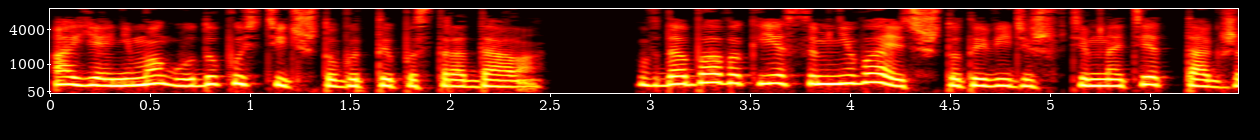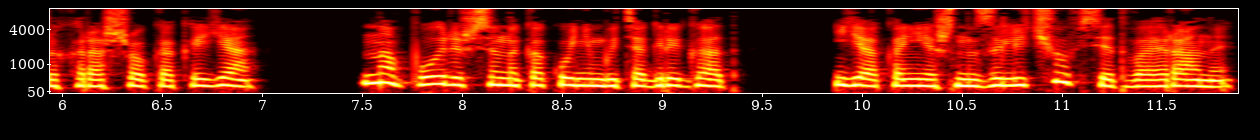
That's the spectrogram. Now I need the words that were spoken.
А я не могу допустить, чтобы ты пострадала. Вдобавок я сомневаюсь, что ты видишь в темноте так же хорошо, как и я. Напоришься на какой-нибудь агрегат. Я, конечно, залечу все твои раны,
